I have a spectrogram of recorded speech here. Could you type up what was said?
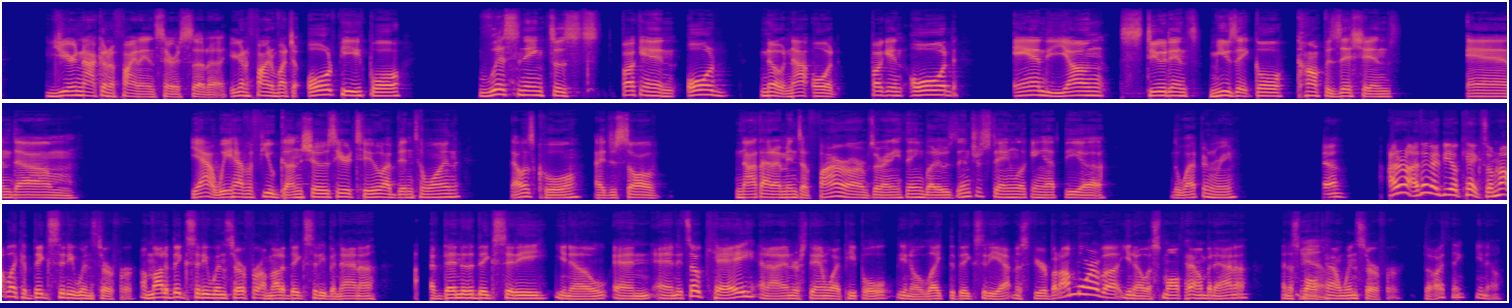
you're not going to find it in Sarasota. You're going to find a bunch of old people listening to fucking old, no, not old, fucking old and young students' musical compositions. And, um, yeah, we have a few gun shows here too. I've been to one. That was cool. I just saw not that I'm into firearms or anything, but it was interesting looking at the uh the weaponry. I don't know. I think I'd be okay because I'm not like a big city windsurfer. I'm not a big city windsurfer. I'm not a big city banana. I've been to the big city, you know, and and it's okay, and I understand why people, you know, like the big city atmosphere. But I'm more of a, you know, a small town banana and a small Yeah. town windsurfer. So I think, you know,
